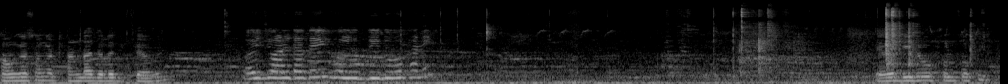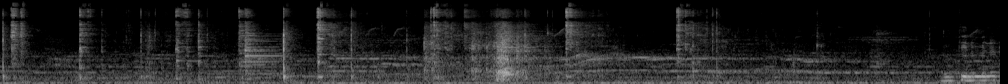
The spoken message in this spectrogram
সঙ্গে সঙ্গে ঠান্ডা জলে দিতে হবে। ওই জলটাতেই হলুদ দিয়ে দেবো খানি এবার দিয়ে দেবো ফুলকপি। দু তিন মিনিট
